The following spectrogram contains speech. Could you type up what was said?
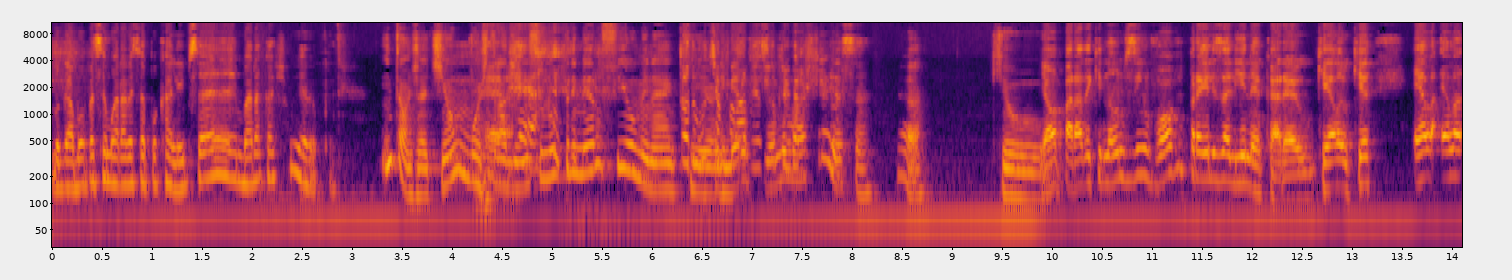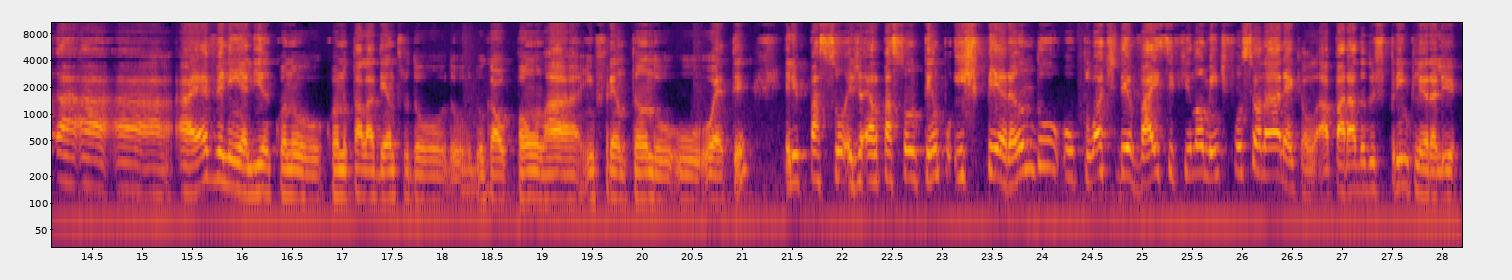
Lugar bom pra você morar nesse apocalipse é em Barra Cachoeira, pô. Então, já tinham mostrado É. isso no primeiro filme, né? Todo mundo que, tinha O primeiro filme primeiro mostra filme. isso. É. que o. E é uma parada que não desenvolve pra eles ali, né, cara? O que ela, o que ela, ela a, a, a- Evelyn ali quando, quando tá lá dentro do, do, do galpão lá enfrentando o, o ET, ele passou, ela passou um tempo esperando o plot device finalmente funcionar, né? Que é a parada do sprinkler ali.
